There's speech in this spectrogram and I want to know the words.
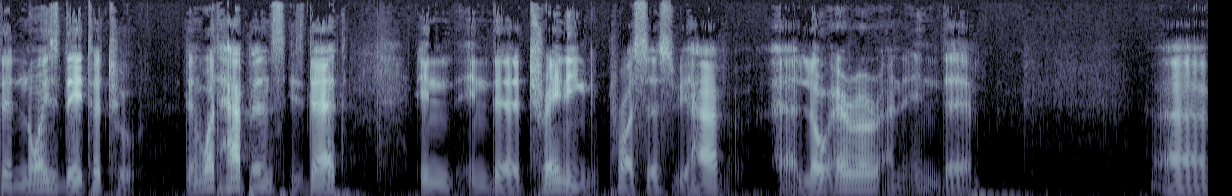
the noise data too then what happens is that in in the training process we have a low error and in the uh,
